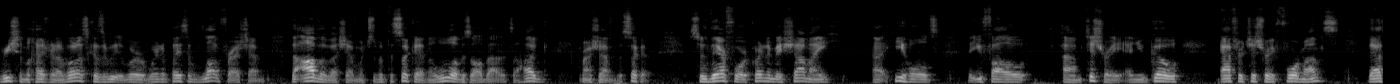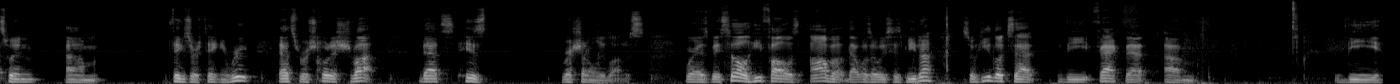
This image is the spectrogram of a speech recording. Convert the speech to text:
Rishon L'Cheshvan Avonos, because we, we're, we're in a place of love for Hashem, the Av of Hashem, which is what the Sukkah and the Lulav is all about. It's a hug from Hashem, the Sukkah. So therefore, according to Beis uh, he holds that you follow um, Tishrei and you go after Tishrei four months. That's when um, things are taking root. That's Rosh Chodesh Shvat. That's his Rosh Hashanah Whereas Basil, he follows Ava. That was always his midah. So he looks at the fact that um, the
